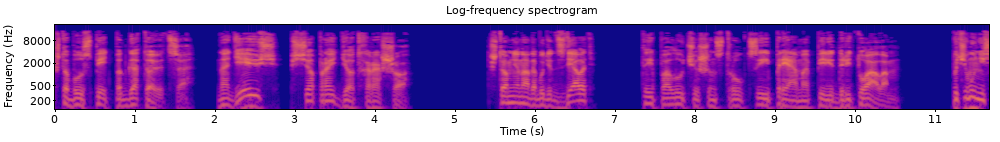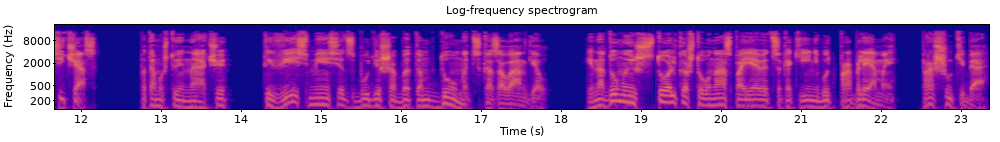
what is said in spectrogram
чтобы успеть подготовиться. Надеюсь, все пройдет хорошо. Что мне надо будет сделать? Ты получишь инструкции прямо перед ритуалом. Почему не сейчас? Потому что иначе ты весь месяц будешь об этом думать, сказал ангел. И надумаешь столько, что у нас появятся какие-нибудь проблемы. Прошу тебя,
